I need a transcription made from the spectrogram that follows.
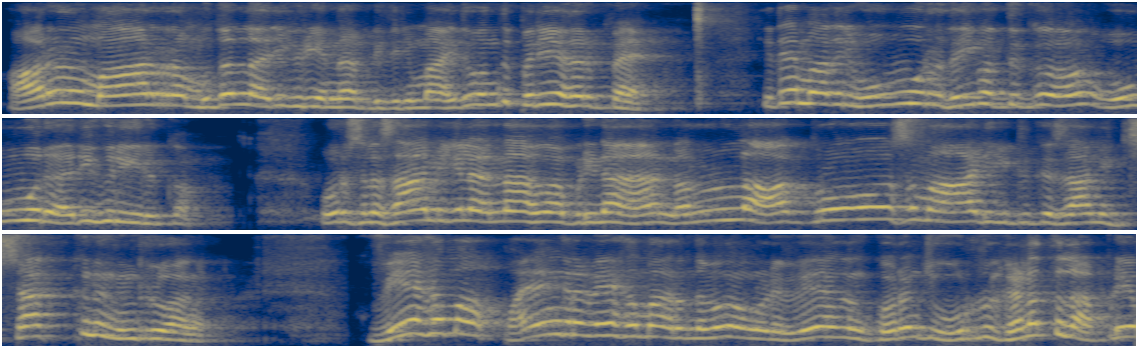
அருள் மாறுற முதல் அறிகுறி என்ன அப்படி தெரியுமா? இது வந்து பெரிய கருப்பேன். இதே மாதிரி ஒவ்வொரு தெய்வத்துக்கும் ஒவ்வொரு அறிகுறி இருக்கும். ஒரு சில சாமிகள் என்ன ஆகும் அப்படின்னா நல்லா ஆக்ரோஷமாக ஆடிக்கிட்டு இருக்க சாமி சக்குன்னு நின்றுவாங்க வேகமாக பயங்கர வேகமாக இருந்தவங்க அவங்களுடைய வேகம் குறைஞ்சி ஒரு கணத்தில் அப்படியே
